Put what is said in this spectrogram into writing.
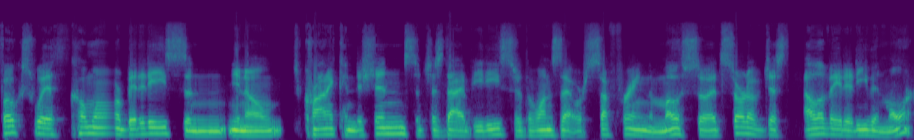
folks with comorbidities and you know chronic conditions such as diabetes are the ones that were suffering the most. So it's sort of just elevated even more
